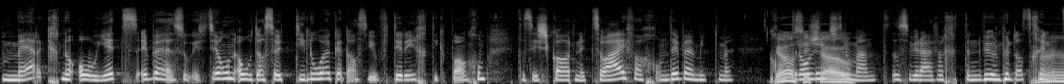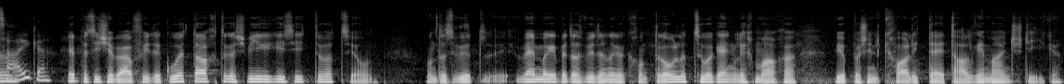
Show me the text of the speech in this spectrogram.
merkt, noch, oh, jetzt eben eine Suggestion, oh, da sollte ich schauen, dass ich auf die richtige Bahn komme, das ist gar nicht so einfach. Und eben mit einem Kontrollinstrument, ja, das wir einfach, dann würde man das ja, können zeigen Eben, es ist eben auch für den Gutachter eine schwierige Situation. Und das wird, wenn man eben das würde einer Kontrolle zugänglich machen, würde wahrscheinlich die Qualität allgemein steigen.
